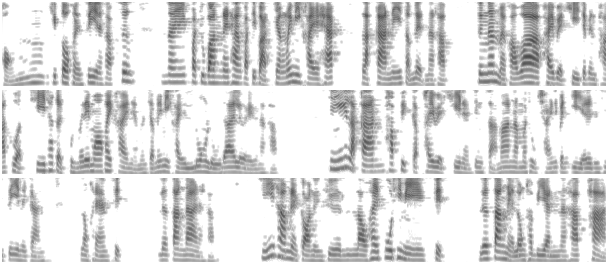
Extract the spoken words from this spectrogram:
ของ cryptocurrency นะครับ ซึ่งในปัจจุบันในทางปฏิบัติยังไม่มีใครแฮ็กหลักการนี้สำเร็จนะครับ ซึ่งนั่นหมายความว่า private key จะเป็น password ที่ถ้าเกิดคุณไม่ได้มอบให้ใครเนี่ย มันจะไม่มีใครล่วงรู้ได้เลยนะครับ ทีนี้หลักการ Public กับ Private Key เนี่ยจึงสามารถนำมาถูกใช้ในเป็น e-identity ในการลงคะแนนสิทธิ์เลือกตั้งได้นะครับสิ่งที่ทำเนี่ยก่อนหนึ่งคือเราให้ผู้ที่มีสิทธิ์ เลือกตั้งเนี่ยลงทะเบียนนะครับ ผ่าน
